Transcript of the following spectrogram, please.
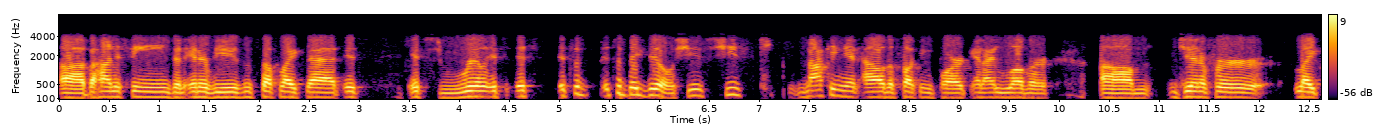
uh, behind the scenes and interviews and stuff like that. It's it's really it's it's it's a it's a big deal. She's she's knocking it out of the fucking park, and I love her. Um, Jennifer, like,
